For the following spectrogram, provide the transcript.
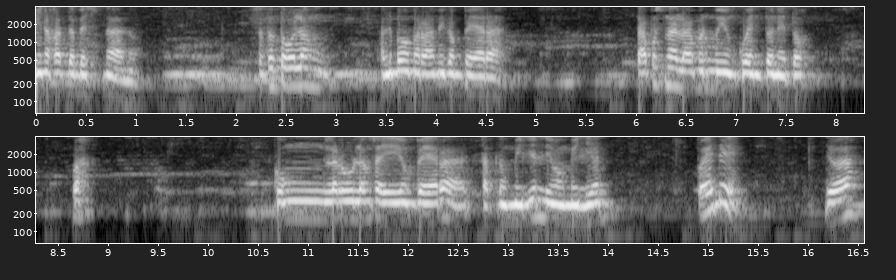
pinaka the best na, ano. Sa totoo lang, halimbawa marami kang pera. Tapos nalaman mo yung kwento nito. Wah, kung laro lang sa iyo yung pera, 3 million, 5 million, pwede. Di ba?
